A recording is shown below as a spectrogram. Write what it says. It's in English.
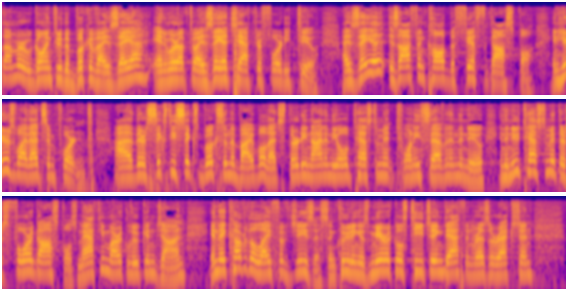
Summer, we're going through the book of Isaiah, and we're up to Isaiah chapter 42. Isaiah is often called the fifth gospel, and here's why that's important. Uh, there's 66 books in the Bible, that's 39 in the Old Testament, 27 in the New. In the New Testament, there's four gospels Matthew, Mark, Luke, and John, and they cover the life of Jesus, including his miracles, teaching, death, and resurrection.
